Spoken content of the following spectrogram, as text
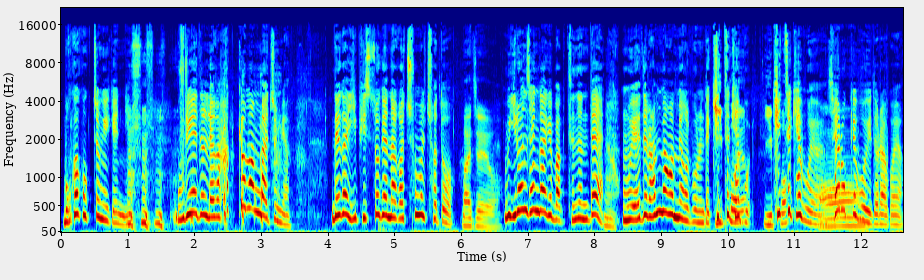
뭐가 걱정이겠니? 우리 애들 내가 학교만 가주면 내가 이 빗 속에 나가 춤을 춰도 맞아요. 뭐 이런 생각이 막 드는데 음. 어머 애들 한 명한 한 명을 보는데 기특해 보 기특해 보여요. 어. 새롭게 보이더라고요.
